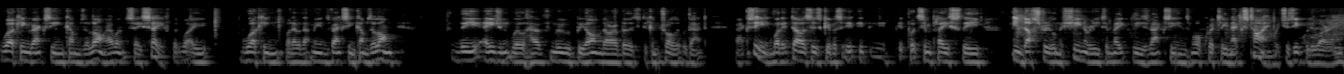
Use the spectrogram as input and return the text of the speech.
working vaccine comes along, I won't say safe, but a working whatever that means vaccine comes along, the agent will have moved beyond our ability to control it with that vaccine. What it does is give us, it, it, it puts in place the industrial machinery to make these vaccines more quickly next time, which is equally worrying.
